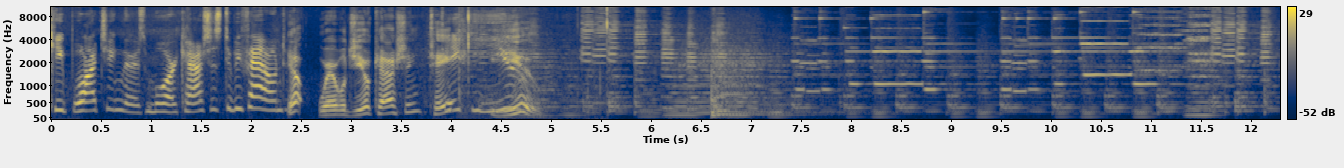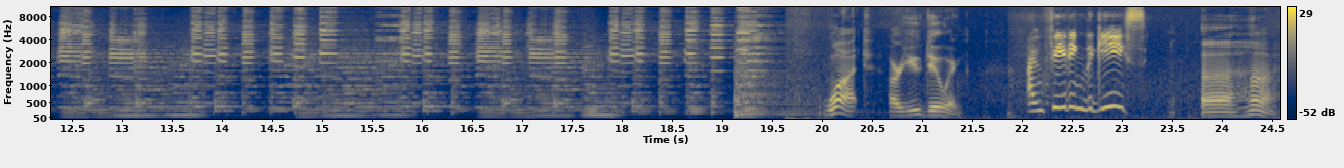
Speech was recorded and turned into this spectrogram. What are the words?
Keep watching, there's more caches to be found. Yep. Where will geocaching take, Take you. What are you doing? I'm feeding the geese. Uh-huh.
